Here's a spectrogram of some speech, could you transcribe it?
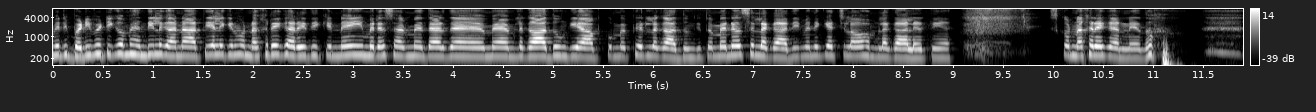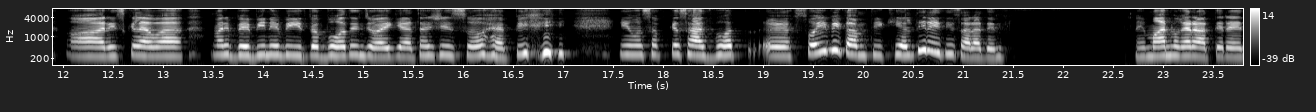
मेरी बड़ी बेटी को मेहंदी लगाना आती है, लेकिन वो नखरे कर रही थी कि नहीं, मेरे सर में दर्द है, मैं लगा दूँगी आपको, मैं फिर लगा दूँगी। तो मैंने उसे लगा दी। मैंने कहा, चलो हम लगा लेते हैं। इसको नखरे करने दो। और इसके अलावा हमारी बेबी ने भी ईद पे बहुत इन्जॉय किया था। शी इज़ सो हैप्पी ये वो सबके साथ बहुत सोई भी कम थी, खेलती रही थी सारा दिन। मेहमान वगैरह आते रहे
